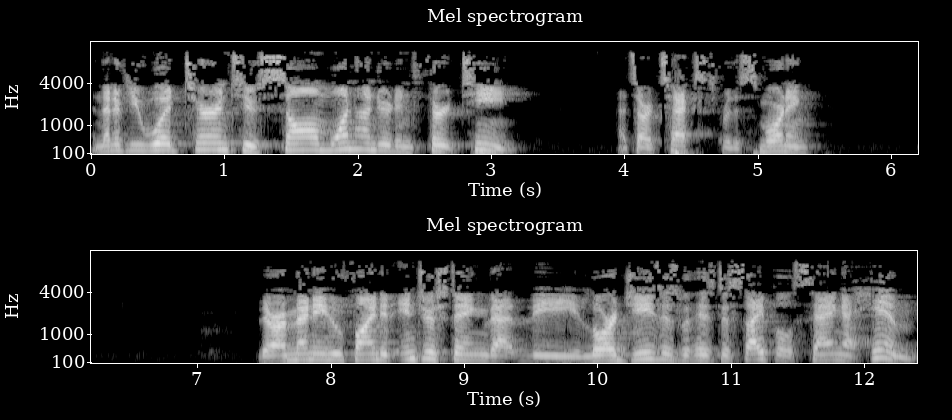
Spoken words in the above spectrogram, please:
And then if you would turn to Psalm 113. That's our text for this morning. There are many who find it interesting that the Lord Jesus with his disciples sang a hymn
